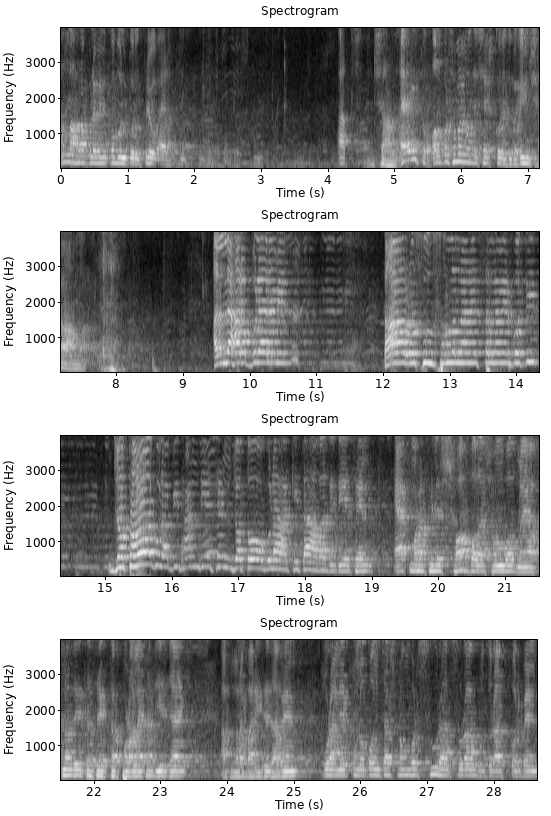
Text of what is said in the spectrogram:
আল্লাহ রাব্বুল আলামিন কবুল করুক, প্রিয় ভাইরা জি। আচ্ছা ইনশাআল্লাহ। এই তো, অল্প সময়ের মধ্যে শেষ করে দেবো, ইনশাআল্লাহ। আল্লাহ রাব্বুল আলামিন তার রাসূল সাল্লাল্লাহু আলাইহি সাল্লামের প্রতি যতগুলা বিধান দিয়েছেন, যতগুলা কিতাবাদি দিয়েছেন, এক মাহফিলে সব বলা সম্ভব নয়। আপনাদের কাছে একটা পড়ালেখা দিয়ে যায় আপনারা বাড়িতে যাবেন, কোরআনের উনপঞ্চাশ নম্বর সুরা সুরা হুজরাত পড়বেন।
